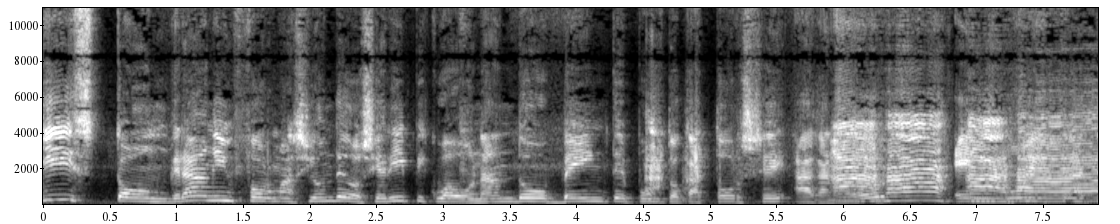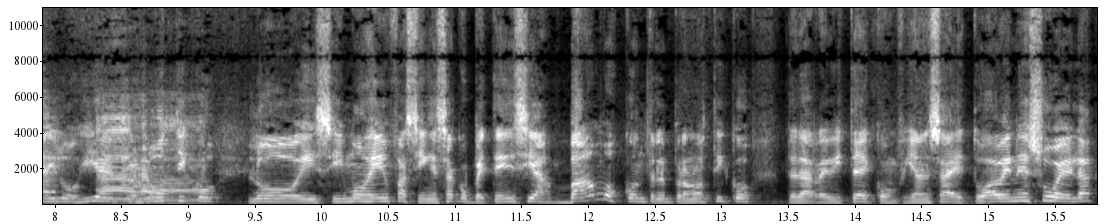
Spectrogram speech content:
Keystone, gran información de dossier hípico abonando 20.14 a ganador Ajá, en ajá, nuestra trilogía de ajá. pronóstico. Lo hicimos énfasis en esa competencia. Vamos contra el pronóstico de la revista de confianza de toda Venezuela,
